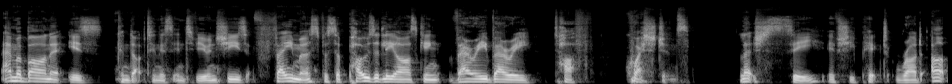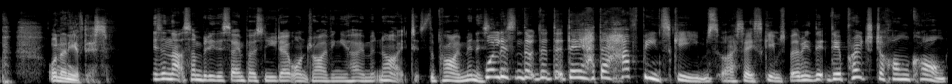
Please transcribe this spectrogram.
Emma Barnett is conducting this interview, and she's famous for supposedly asking very, very tough questions. Let's see if she picked Rudd up on any of this. Isn't that somebody the same person you don't want driving you home at night? It's the prime minister. Well, listen, the, the, the, they, there have been schemes. I say schemes, but I mean the, approach to Hong Kong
